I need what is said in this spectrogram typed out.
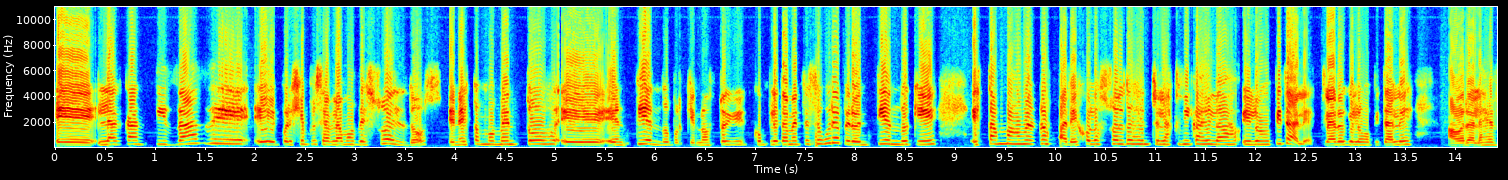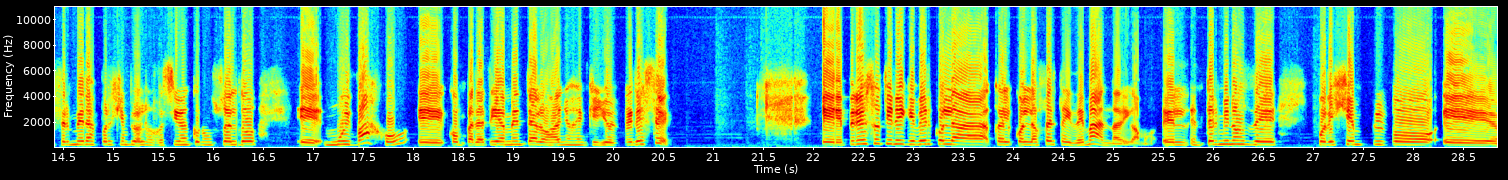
Eh, la cantidad de, eh, por ejemplo, si hablamos de sueldos, en estos momentos eh, entiendo, porque no estoy completamente segura, pero entiendo que están más o menos parejos los sueldos entre las clínicas y, y los hospitales. Claro que los hospitales, ahora las enfermeras, por ejemplo, los reciben con un sueldo muy bajo comparativamente a los años en que yo egresé. Eh, pero eso tiene que ver con la, con la oferta y demanda, digamos. en términos de, por ejemplo, eh,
